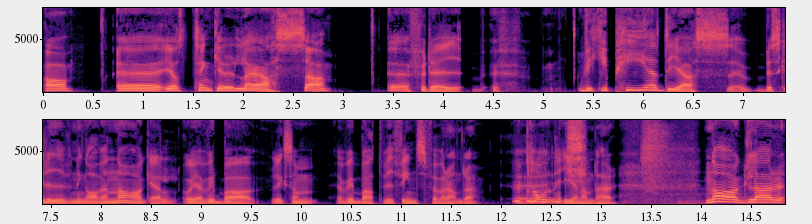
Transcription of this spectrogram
Ja, eh, jag tänker läsa eh, för dig eh, Wikipedias eh, beskrivning av en nagel och jag vill bara, liksom, jag vill bara att vi finns för varandra eh, nej. genom det här. Naglar,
